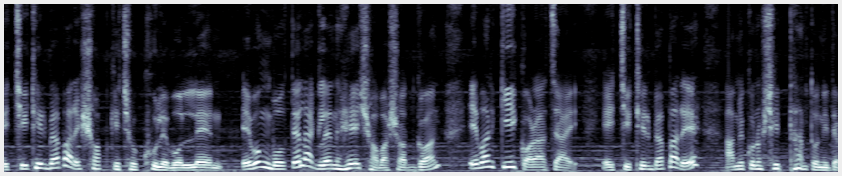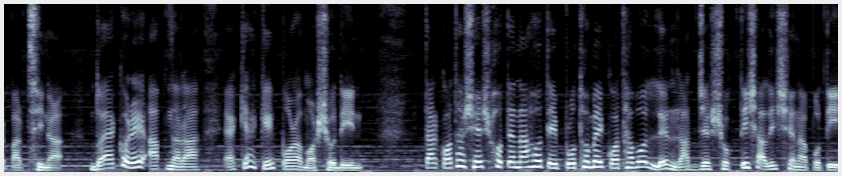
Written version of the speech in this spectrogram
এই চিঠির ব্যাপারে সব কিছু খুলে বললেন এবং বলতে লাগলেন, হে সভাসদগণ, এবার কি করা যায়? এই চিঠির ব্যাপারে আমি কোনো সিদ্ধান্ত নিতে পারছি না। দয়া করে আপনারা একে একে পরামর্শ দিন। তার কথা শেষ হতে না হতে প্রথমে কথা বললেন রাজ্যের শক্তিশালী সেনাপতি।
